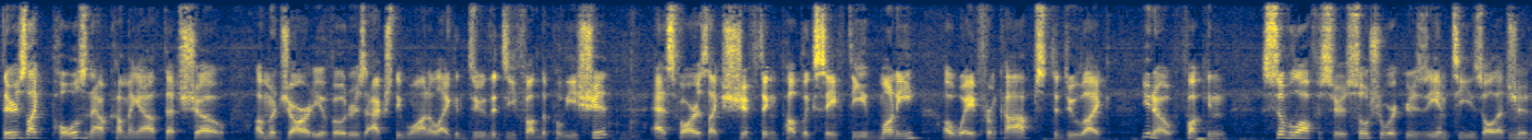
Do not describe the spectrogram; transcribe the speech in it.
there's like polls now coming out that show a majority of voters actually want to like do the defund the police shit as far as like shifting public safety money away from cops to do like, you know, fucking civil officers, social workers, EMTs, all that mm. shit.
